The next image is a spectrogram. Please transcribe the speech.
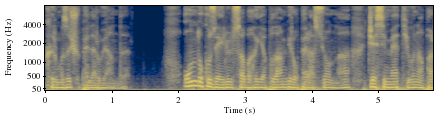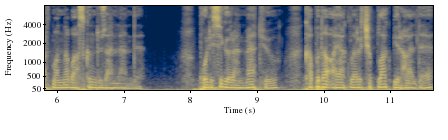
kırmızı şüpheler uyandı. 19 Eylül sabahı yapılan bir operasyonla Jesse Matthew'ın apartmanına baskın düzenlendi. Polisi gören Matthew, kapıda ayakları çıplak bir halde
